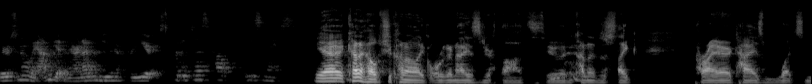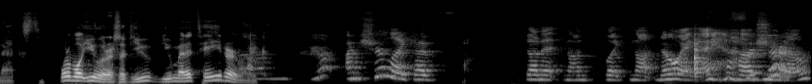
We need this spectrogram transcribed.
there's no way I'm getting there, and I've been doing it for years. But it does help. It is nice. yeah, it kind of helps you kind of like organize your thoughts too, and kind of just like prioritize what's next. What about you, Larissa? Do you do you meditate or like? Um, no, I'm sure like I've done it not like not knowing I have, sure. you know.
